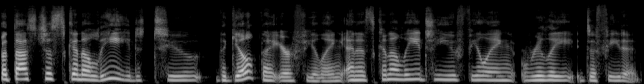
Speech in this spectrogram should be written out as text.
But that's just going to lead to the guilt that you're feeling, and it's going to lead to you feeling really defeated.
